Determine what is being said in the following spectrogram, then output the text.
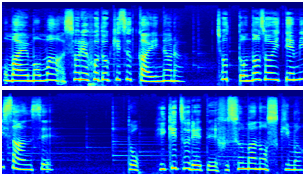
お前もまあそれほど気遣いならちょっと覗いてみさんせ。と引き連れて襖の隙間。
